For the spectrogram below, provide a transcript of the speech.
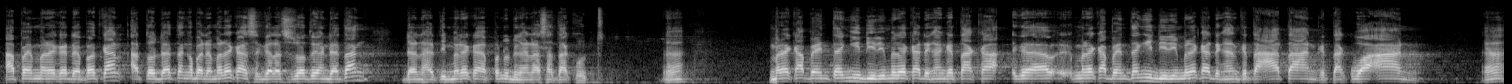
apa yang mereka dapatkan atau datang kepada mereka segala sesuatu yang datang dan hati mereka penuh dengan rasa takut. Ya. Mereka bentengi diri mereka dengan ketaka, mereka bentengi diri mereka dengan ketaatan, ketakwaan, ya.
